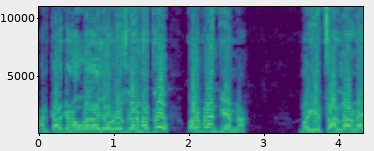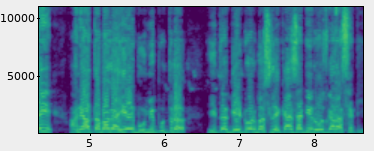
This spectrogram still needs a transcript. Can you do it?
आणि कारखाना उभा राहिल्यावर रोजगार मात्र परप्रांतीयांना मग हे चालणार नाही. आणि आता बघा हे भूमिपुत्र इथं गेटवर बसले. कायसाठी रोजगारासाठी.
